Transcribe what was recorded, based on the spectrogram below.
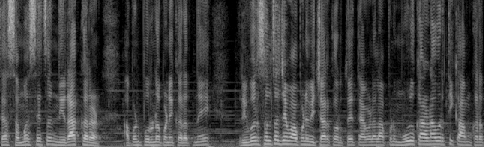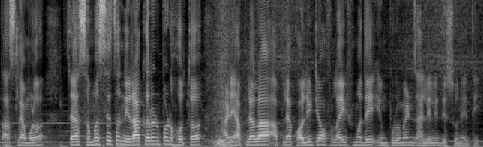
त्या समस्येचं निराकरण आपण पूर्णपणे करत नाही. रिव्हर्सलचा जेव्हा आपण विचार करतोय त्यावेळेला आपण मूळ कारणावरती काम करत असल्यामुळं त्या समस्येचं निराकरण पण होतं आणि आपल्याला आपल्या क्वालिटी ऑफ लाईफमध्ये इम्प्रूव्हमेंट झालेली दिसून येते.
